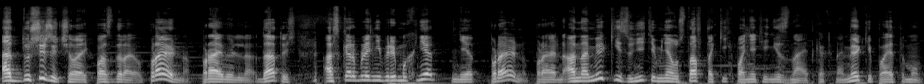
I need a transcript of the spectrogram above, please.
от души же человек поздравил, правильно? Правильно, да, то есть оскорблений прямых нет? Нет, правильно? Правильно. А намеки, извините меня, устав таких понятий не знает, как намеки, поэтому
